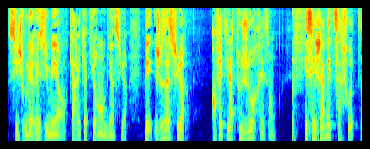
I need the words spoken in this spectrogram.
si je voulais résumer en caricaturant, bien sûr. Mais je vous assure, en fait, il a toujours raison. Et c'est jamais de sa faute.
